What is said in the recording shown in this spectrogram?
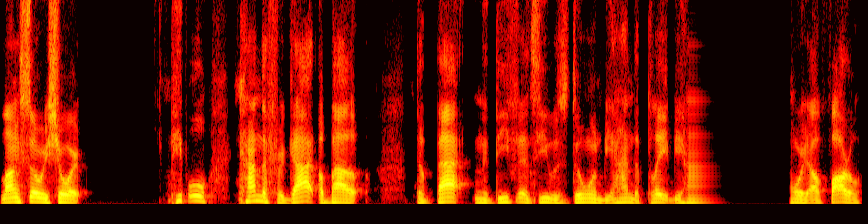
Long story short, people kind of forgot about the bat and the defense he was doing behind the plate behind Jorge Alfaro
